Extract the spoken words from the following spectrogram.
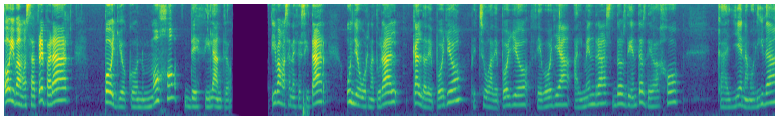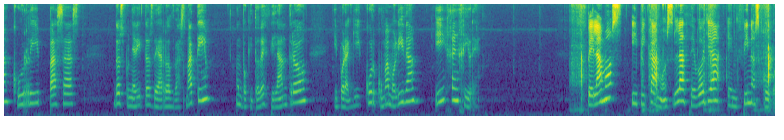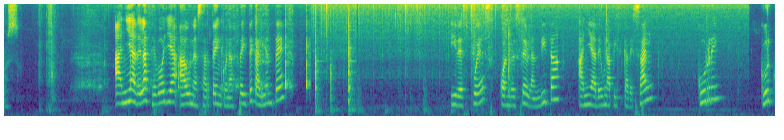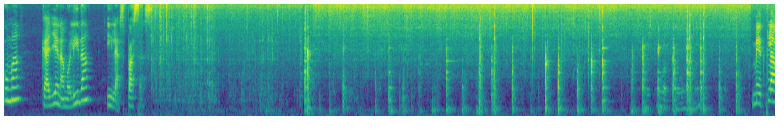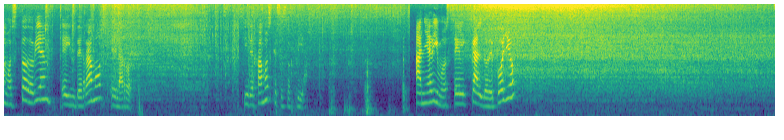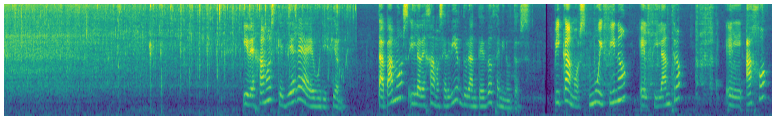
Hoy vamos a preparar pollo con mojo de cilantro. Y vamos a necesitar un yogur natural, caldo de pollo, pechuga de pollo, cebolla, almendras, dos dientes de ajo, cayena molida, curry, pasas, dos puñaditos de arroz basmati, un poquito de cilantro y por aquí cúrcuma molida y jengibre. Pelamos y picamos la cebolla en finos cubos. Añade la cebolla a una sartén con aceite caliente y después, cuando esté blandita, añade una pizca de sal, curry, cúrcuma, cayena molida y las pasas. Mezclamos todo bien e integramos el arroz. Y dejamos que se sofría. Añadimos el caldo de pollo. Y dejamos que llegue a ebullición. Tapamos y lo dejamos hervir durante 12 minutos. Picamos muy fino el cilantro el ajo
